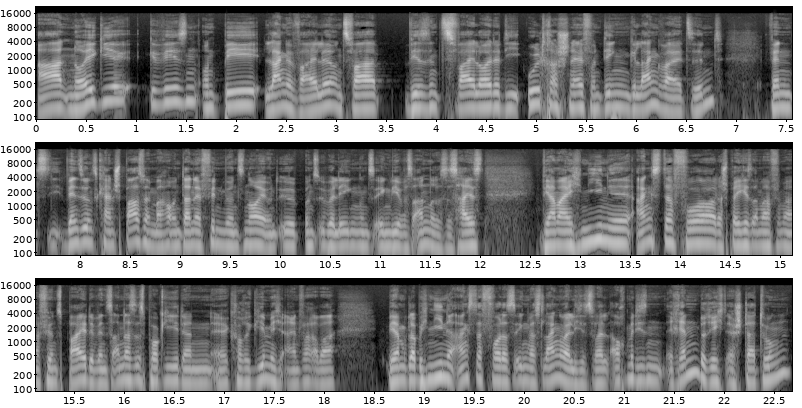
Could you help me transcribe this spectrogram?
A, Neugier gewesen und B, Langeweile. Und zwar, wir sind zwei Leute, die ultra schnell von Dingen gelangweilt sind wenn, wenn sie uns keinen Spaß mehr machen und dann erfinden wir uns neu und uns überlegen uns irgendwie was anderes. Das heißt, wir haben eigentlich nie eine Angst davor, da spreche ich jetzt einmal für, für uns beide, wenn es anders ist, Bocky, dann äh, korrigier mich einfach, aber wir haben, glaube ich, nie eine Angst davor, dass irgendwas langweilig ist, weil auch mit diesen Rennberichterstattungen,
